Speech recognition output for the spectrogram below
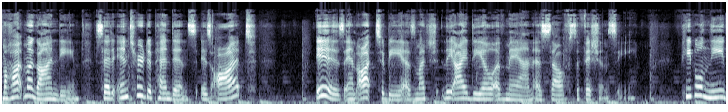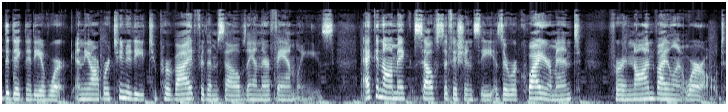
Mahatma Gandhi said interdependence is ought is and ought to be as much the ideal of man as self sufficiency. People need the dignity of work and the opportunity to provide for themselves and their families. Economic self sufficiency is a requirement for a nonviolent world.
